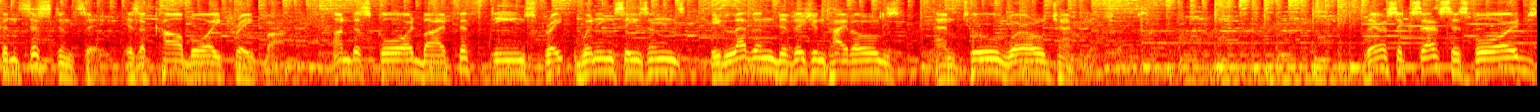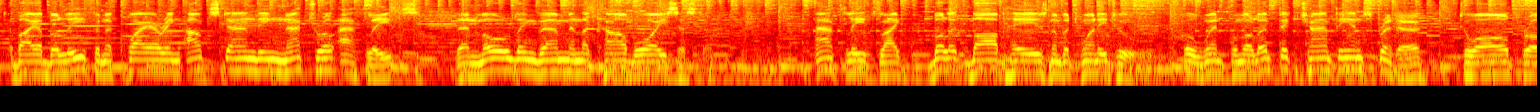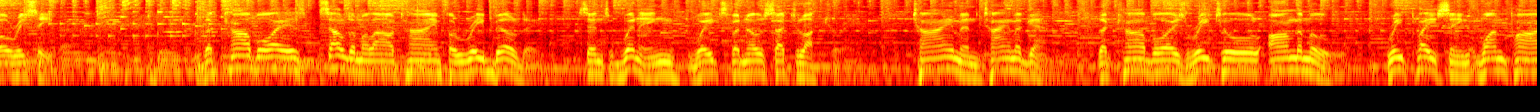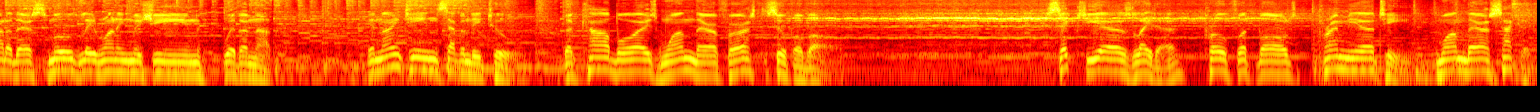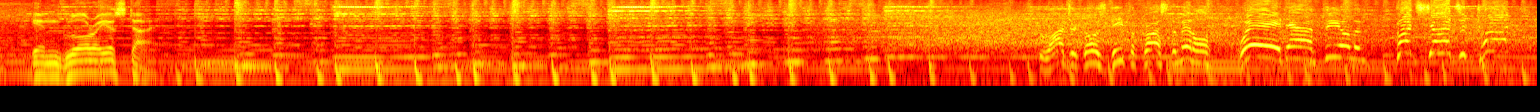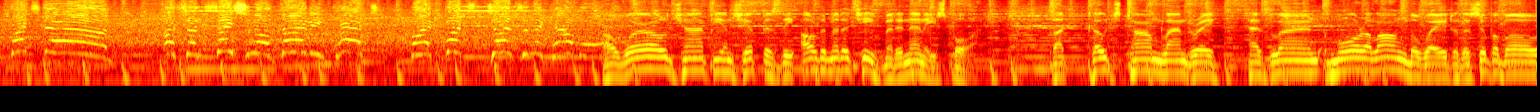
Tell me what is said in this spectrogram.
Consistency is a cowboy trademark, underscored by 15 straight winning seasons, 11 division titles, and two world championships. Their success is forged by a belief in acquiring outstanding natural athletes, then molding them in the cowboy system. Athletes like Bullet Bob Hayes, number 22, who went from Olympic champion sprinter to all-pro receiver. The Cowboys seldom allow time for rebuilding, since winning waits for no such luxury. Time and time again, the Cowboys retool on the move, replacing one part of their smoothly running machine with another. In 1972, the Cowboys won their first Super Bowl. Six years later, pro football's premier team won their second in glorious style. Roger goes deep across the middle, way downfield, and Butch Johnson caught! Touchdown! A sensational diving catch by Butch Johnson, the Cowboy! A world championship is the ultimate achievement in any sport. But Coach Tom Landry has learned more along the way to the Super Bowl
